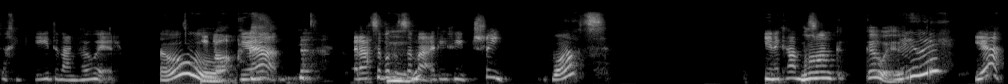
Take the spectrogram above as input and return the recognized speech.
da chi gyd yn anghywir. O! Oh. Ie. Yeah. Yr ateb o mm. oedd yma ydy rhif 3. What? Un y cant. Mae'n gywir? Really? Ie. Yeah.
